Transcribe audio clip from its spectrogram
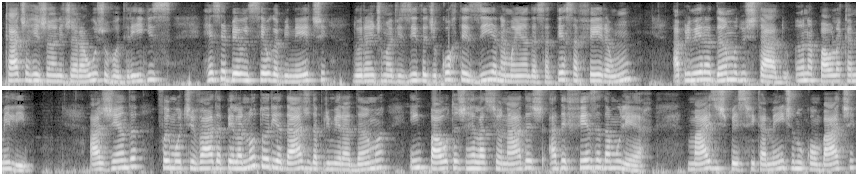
Cátia Rejane de Araújo Rodrigues, recebeu em seu gabinete, durante uma visita de cortesia na manhã dessa terça-feira 1, a primeira-dama do Estado, Ana Paula Cameli. A agenda foi motivada pela notoriedade da primeira-dama em pautas relacionadas à defesa da mulher, mais especificamente no combate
